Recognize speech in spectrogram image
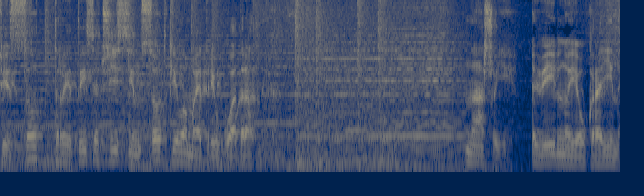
603 тисячі 700 кілометрів квадратних нашої вільної України.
